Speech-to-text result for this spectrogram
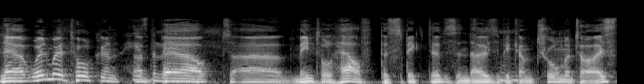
Now, when we're talking He's about uh, mental health perspectives and those who become traumatized,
